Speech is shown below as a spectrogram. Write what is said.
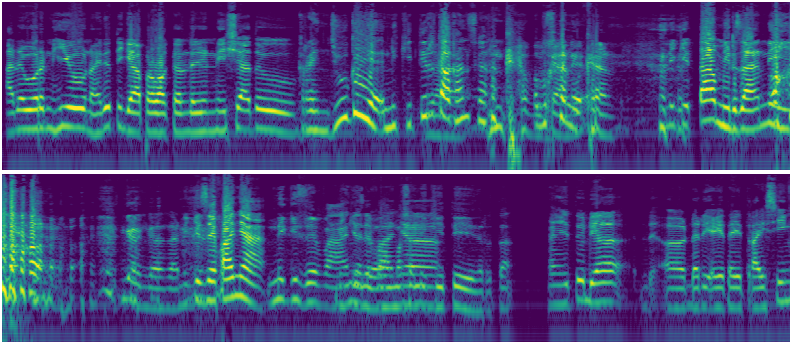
ada Warren Hugh nah itu tiga perwakilan dari Indonesia tuh Keren juga ya Niki Tirta Ya, kan sekarang. enggak, Oh, bukan, bukan ya? bukan. Nikita Mirzani enggak enggak enggak Niki Zevanya Niki Zevanya, Niki Zevanya. masa Niki Tirta. nah itu dia eh, dari AT Rising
